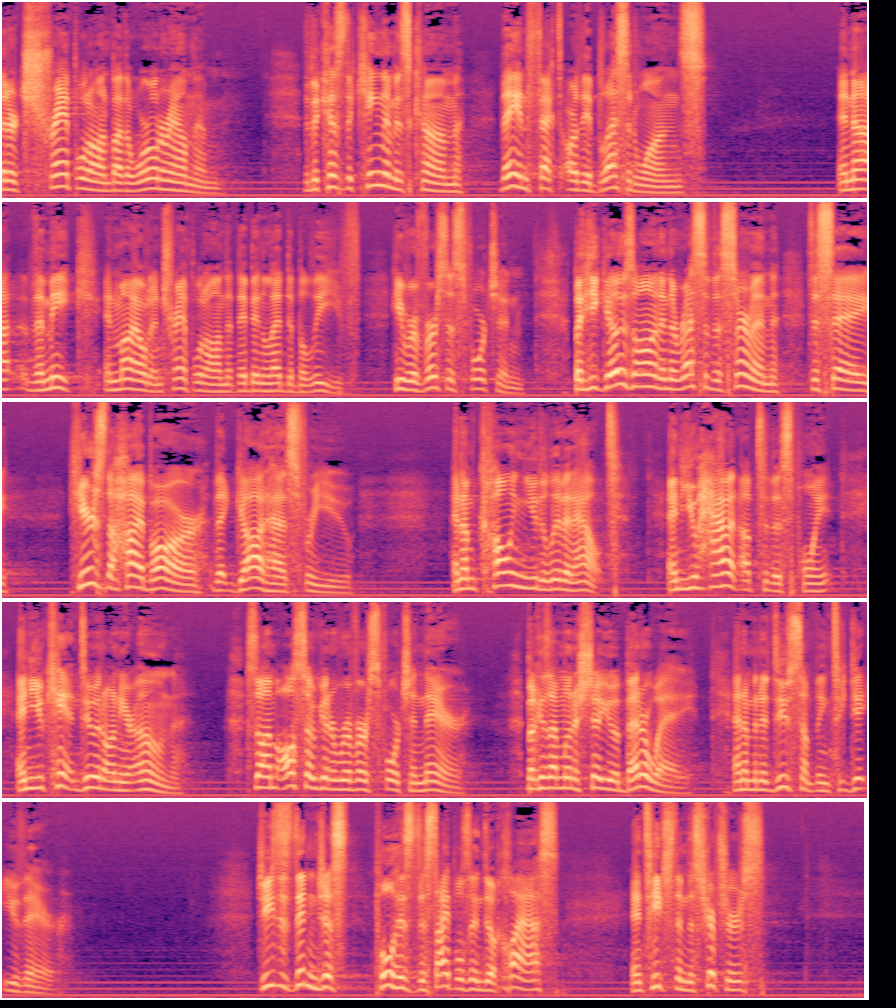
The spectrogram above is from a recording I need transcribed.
that are trampled on by the world around them. That because the kingdom has come, they in fact are the blessed ones and not the meek and mild and trampled on that they've been led to believe. He reverses fortune. But he goes on in the rest of the sermon to say, Here's the high bar that God has for you. And I'm calling you to live it out. And you haven't up to this point, and you can't do it on your own. So I'm also going to reverse fortune there because I'm going to show you a better way and I'm going to do something to get you there. Jesus didn't just pull his disciples into a class and teach them the scriptures,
